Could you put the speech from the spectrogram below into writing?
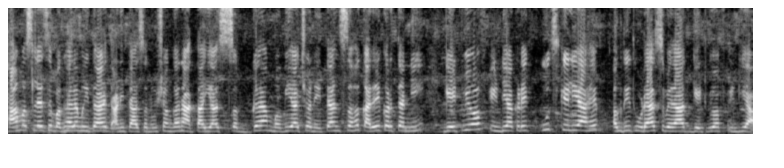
ठाम असल्याचे बघायला मिळत आहेत आणि त्याच अनुषंगानं आता या सगळ्या मवियाच्या नेत्यांसह कार्यकर्त्यांनी गेटवे ऑफ इंडियाकडे कूच केली आहे. अगदी थोड्याच वेळात गेटवे ऑफ इंडिया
